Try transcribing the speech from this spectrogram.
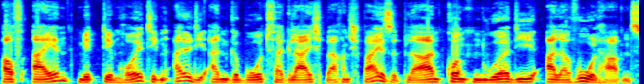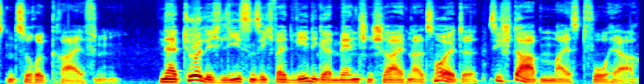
Auf ein mit dem heutigen Aldi-Angebot vergleichbaren Speiseplan konnten nur die Allerwohlhabendsten zurückgreifen. Natürlich ließen sich weit weniger Menschen scheiden als heute, sie starben meist vorher.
